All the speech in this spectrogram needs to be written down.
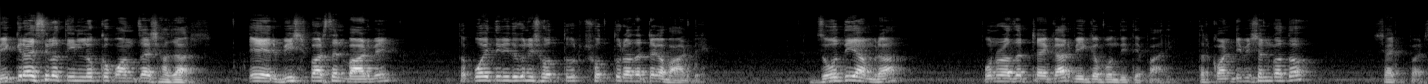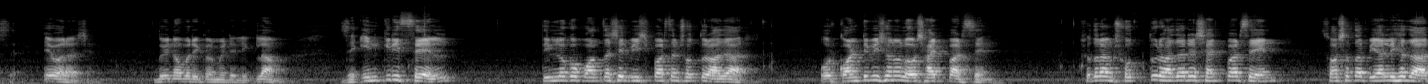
বিক্রয় ছিল তিন লক্ষ পঞ্চাশ হাজার। এর বিশ পার্সেন্ট বাড়বে, তো পঁয়ত্রিশ দুগুণে সত্তর সত্তর হাজার টাকা বাড়বে। যদি আমরা পনেরো হাজার টাকার বিজ্ঞাপন দিতে পারি, তার কন্ট্রিবিউশন কত? ষাট পার্সেন্ট। এবার আসেন, দুই নম্বর রিকোয়ারমেন্টে লিখলাম যে ইনক্রিজ সেল তিন লক্ষ পঞ্চাশের বিশ পার্সেন্ট, সত্তর হাজার। ওর কন্ট্রিবিউশন হলো ষাট পার্সেন্ট। সুতরাং সত্তর হাজারের ষাট পার্সেন্ট, ছশত বিয়াল্লিশ হাজার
